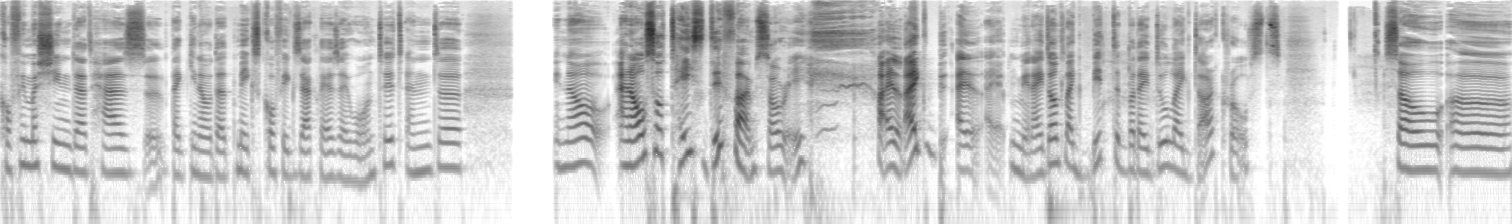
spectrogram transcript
coffee machine that has uh, like you know that makes coffee exactly as I want it and uh, you know and also taste diff. I'm sorry. I like I, I mean I don't like bitter but I do like dark roasts. So uh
